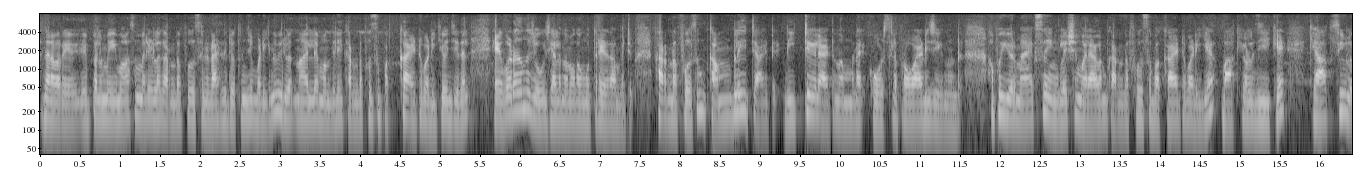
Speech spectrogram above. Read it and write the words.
എന്താ പറയുക ഏപ്രിൽ മെയ് മാസം വരെയുള്ള കറണ്ട് അഫേഴ്സ് രണ്ടായിരത്തി ഇരുപത്തഞ്ചും പഠിക്കണം. ഇരുപത്തിനാലിലെ മന്ത്ലി കറണ്ട് അഫേഴ്സ് പക്കായിട്ട് പഠിക്കുകയും ചെയ്താൽ എവിടെ നിന്ന് ചോദിച്ചാലും നമുക്ക് അങ്ങ് ഉത്തരം എഴുതാൻ പറ്റും. കറണ്ട് അഫേഴ്സും കംപ്ലീറ്റ് ആയിട്ട് ഡീറ്റെയിൽ ആയിട്ട് നമ്മുടെ കോഴ്സിൽ പ്രൊവൈഡ് ചെയ്യുന്നുണ്ട്. അപ്പോൾ ഈ ഒരു maths English Malayalam current affairs പക്കായിട്ട് പഠിക്കുക. ബാക്കിയുള്ള ജി കെ ക്യാപ്സ്യൂൾ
